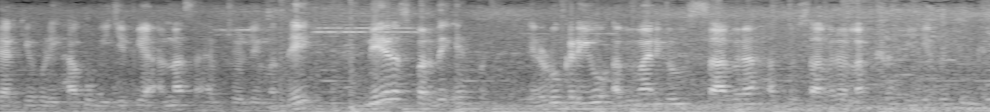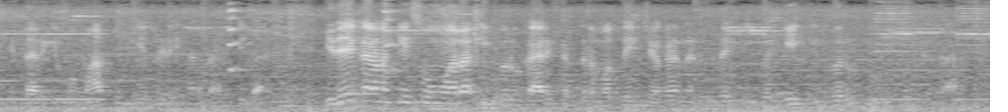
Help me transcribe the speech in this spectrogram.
ಜಾರಕಿಹೊಳಿ ಹಾಗೂ ಬಿಜೆಪಿಯ ಅಣ್ಣಾ ಸಾಹೇಬ್ ಜೊಲ್ಲೆ ಮಧ್ಯೆ ನೇರ ಸ್ಪರ್ಧೆ ಏರ್ಪಟ್ಟಿದೆ. ಎರಡೂ ಕಡೆಯೂ ಅಭಿಮಾನಿಗಳು ಸಾವಿರ ಹತ್ತು ಸಾವಿರ ಲಕ್ಷ ಹೀಗೆ ಬೆಟ್ಟಿಂಗ್ ಕಟ್ಟಿದ್ದಾರೆ ಎಂಬ ಮಾತು ಎಲ್ಲೆಡೆ ಹರಿದಾಡುತ್ತಿದ್ದಾರೆ. ಇದೇ ಕಾರಣಕ್ಕೆ ಸೋಮವಾರ ಇಬ್ಬರು ಕಾರ್ಯಕರ್ತರ ಮಧ್ಯೆ ಜಗಳ ನಡೆಸಿದ ಈ ಬಗ್ಗೆ ಇಬ್ಬರು ದೂರಿಕೊಂಡಿದ್ದಾರೆ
